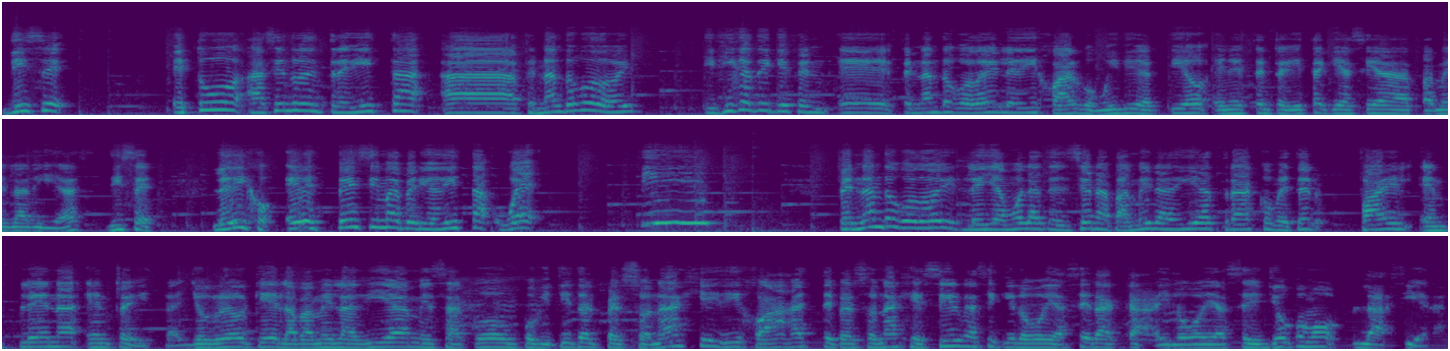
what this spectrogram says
dice, estuvo haciendo una entrevista a Fernando Godoy y fíjate que eh, Fernando Godoy le dijo algo muy divertido en esta entrevista que hacía Pamela Díaz. Dice, le dijo, eres pésima periodista, we... Pip. Fernando Godoy le llamó la atención a Pamela Díaz tras cometer file en plena entrevista. Yo creo que la Pamela Díaz me sacó un poquitito el personaje y dijo, ah, este personaje sirve, así que lo voy a hacer acá y lo voy a hacer yo como la fiera.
